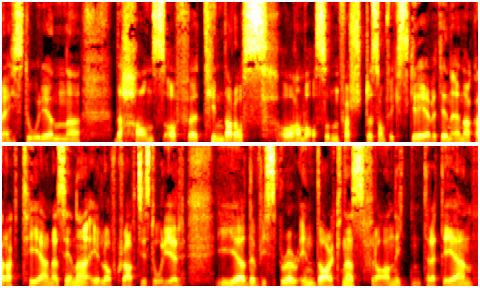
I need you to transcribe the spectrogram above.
med historien uh, The Hounds of Tindalos, og han var også den første som fikk skrevet inn en av karakterene sine i Lovecrafts historier, i The Whisperer in Darkness fra 1931.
